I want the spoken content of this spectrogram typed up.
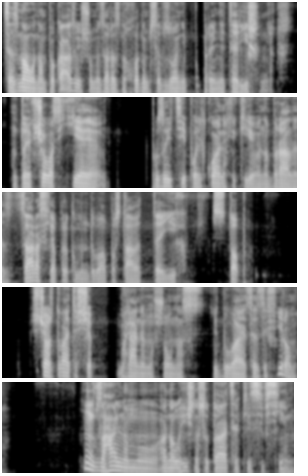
це знову нам показує, що ми зараз знаходимося в зоні прийняття рішення. Тобто, якщо у вас є позиції по альткоїнах, які ви набирали зараз, я б рекомендував поставити їх в стоп. Що ж, давайте ще глянемо, що у нас відбувається з ефіром. Ну, в загальному аналогічна ситуація, як і зі всім.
